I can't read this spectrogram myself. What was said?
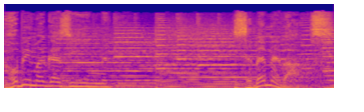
Hobby magazín Zveme vás.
